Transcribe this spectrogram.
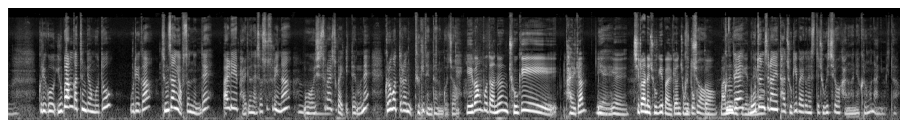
음. 그리고 유방 같은 경우도 우리가 증상이 없었는데 빨리 발견해서 수술이나 뭐 시술할 수가 있기 때문에 그런 것들은 득이 된다는 거죠. 예방보다는 조기 발견, 예, 예. 예. 질환의 조기 발견 정도가 그렇죠. 더 맞는 근데 얘기겠네요. 모든 질환이 다 조기 발견했을 때 조기 치료가 가능하냐 그런 건 아닙니다.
